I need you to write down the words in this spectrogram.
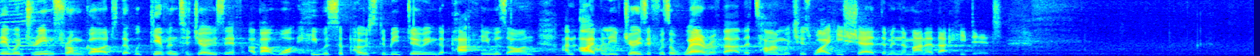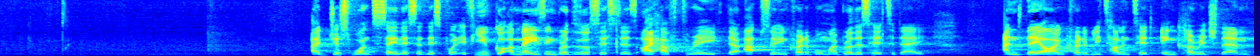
They were dreams from God that were given to Joseph about what he was supposed to be doing, the path he was on. And I believe Joseph was aware of that at the time, which is why he shared them in the manner that he did. I just want to say this at this point. If you've got amazing brothers or sisters, I have three. They're absolutely incredible. My brother's here today. And they are incredibly talented. Encourage them.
